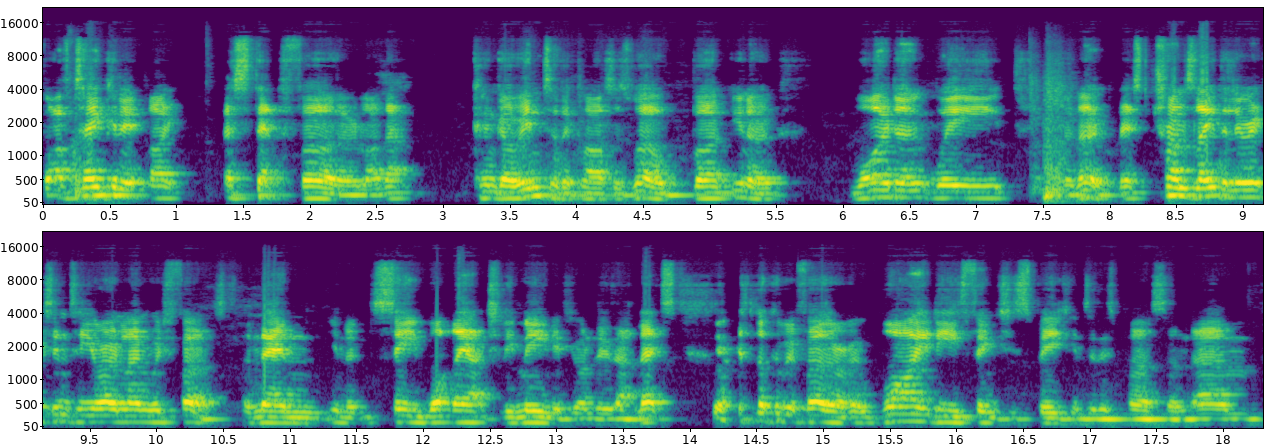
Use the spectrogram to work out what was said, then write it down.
But I've taken it like a step further, and like that can go into the class as well. But you know, why don't we i don't know let's translate the lyrics into your own language first and then you know see what they actually mean if you want to do that. Let's yeah. let's look a bit further of it. Why do you think she's speaking to this person? Um,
